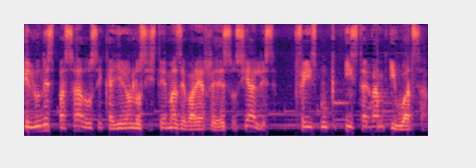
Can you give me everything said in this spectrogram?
el lunes pasado se cayeron los sistemas de varias redes sociales, Facebook, Instagram y WhatsApp.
